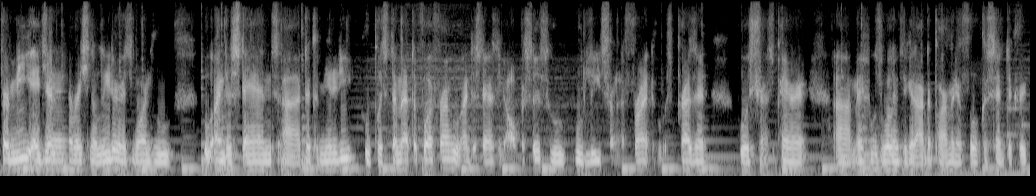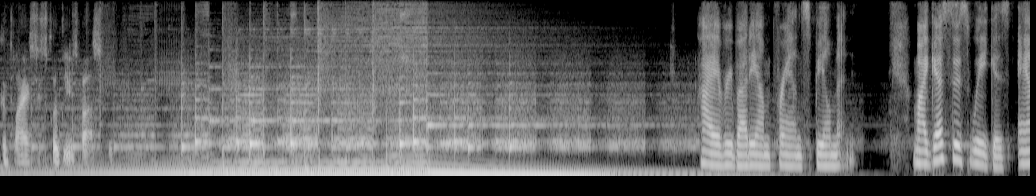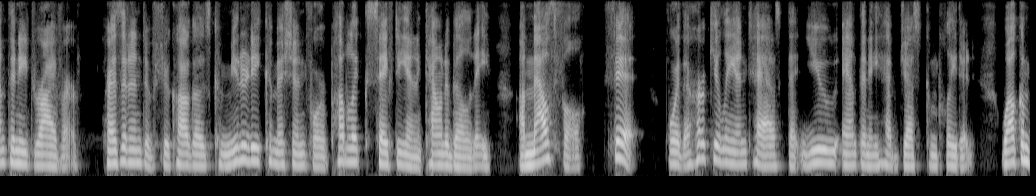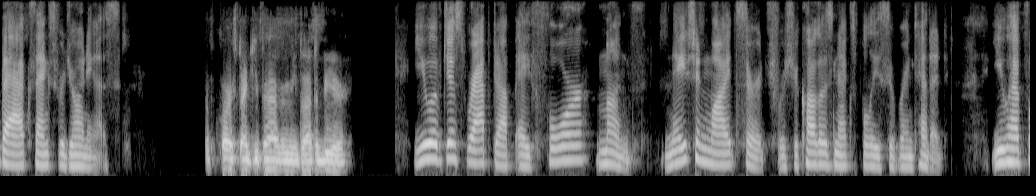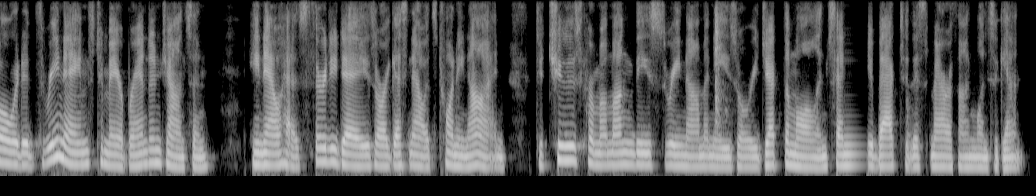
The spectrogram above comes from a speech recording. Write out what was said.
For me, a generational leader is one who who understands uh, the community, who puts them at the forefront, who understands the officers, who who leads from the front, who is present, who is transparent, um, and who's willing to get our department in full consent decree compliance as quickly as possible. Hi, everybody. I'm Fran Spielman. My guest this week is Anthony Driver, president of Chicago's Community Commission for Public Safety and Accountability, a mouthful fit for the Herculean task that you, Anthony, have just completed. Welcome back. Thanks for joining us. Of course. Thank you for having me. Glad to be here. You have just wrapped up a four month nationwide search for Chicago's next police superintendent. You have forwarded three names to Mayor Brandon Johnson. He now has 30 days, or I guess now it's 29, to choose from among these three nominees or reject them all and send you back to this marathon once again.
